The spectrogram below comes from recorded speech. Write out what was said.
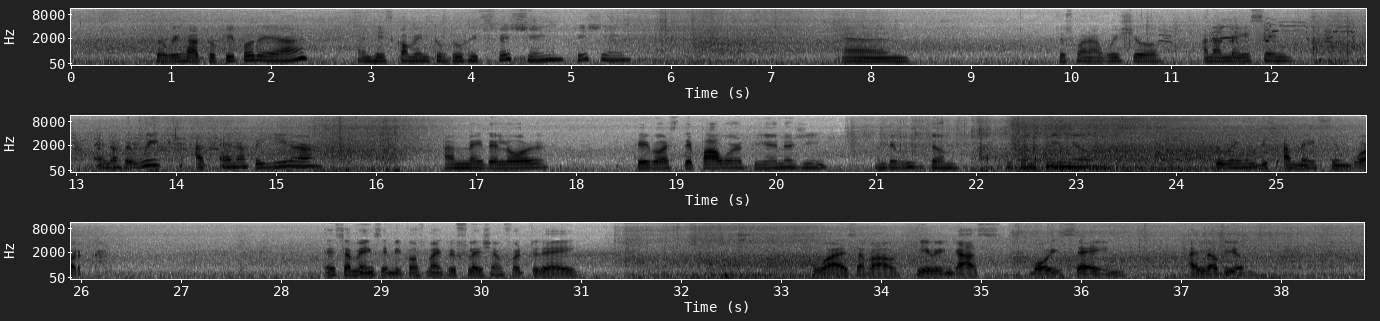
So we have two people there and he's coming to do his fishing, fishing. And just want to wish you an amazing end of the week and end of the year. And may the Lord give us the power, the energy, and the wisdom to continue doing this amazing work. It's amazing because my reflection for today was about hearing God's voice saying, I love you.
